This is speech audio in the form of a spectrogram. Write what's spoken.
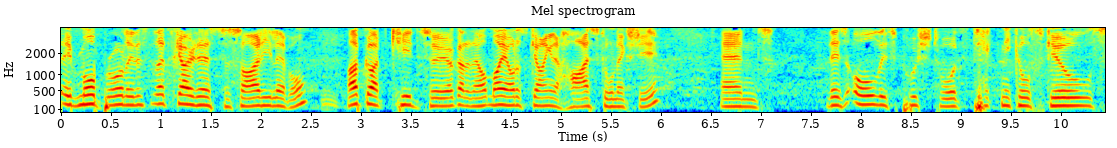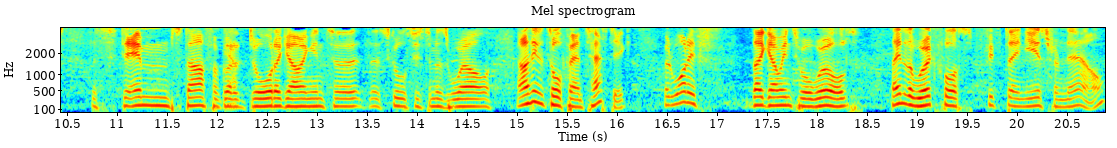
even more broadly. This, let's go to society level. Mm. I've got kids who I've got an my eldest going into high school next year, and there's all this push towards technical skills, the STEM stuff. I've got Yeah. a daughter going into the school system as well, and I think it's all fantastic. But what if they go into a world, they enter the workforce 15 years from now,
